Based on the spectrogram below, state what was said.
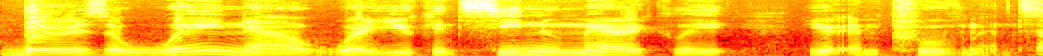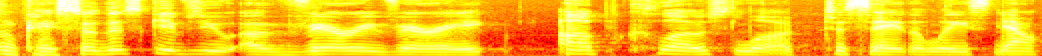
There is a way now where you can see numerically your improvements. Okay, so this gives you a very, very up close look, to say the least. Now,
